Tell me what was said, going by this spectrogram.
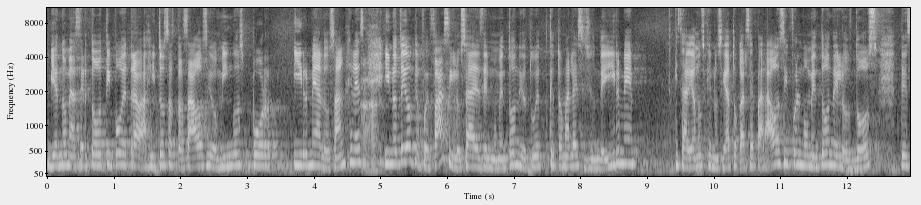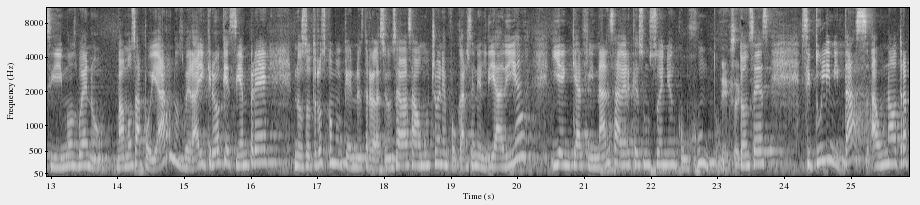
viéndome hacer todo tipo de trabajitos hasta sábados y domingos por irme a Los Ángeles. Ajá. Y no te digo que fue fácil, o sea, desde el momento donde yo tuve que tomar la decisión de irme y sabíamos que nos iba a tocar separados y fue el momento donde los dos decidimos, bueno, vamos a apoyarnos, ¿verdad? Y creo que siempre nosotros como que nuestra relación se ha basado mucho en enfocarse en el día a día y en que al final saber que es un sueño en conjunto. Exacto. Entonces, si tú limitas a una otra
